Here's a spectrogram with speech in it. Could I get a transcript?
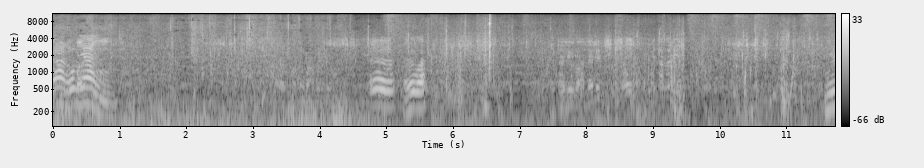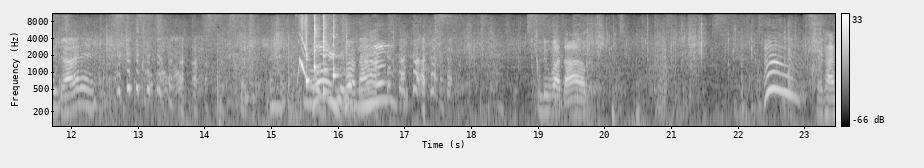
ย่างพวกย่างเออเออวะเดี๋ยวก่อนแล้วเล่นเอาไม่ทันแล้วเล่นนี่จ๋านี่เอาเอาเฮ้ยมาตาเงินเรื่องว่าตา ไม่ทัน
